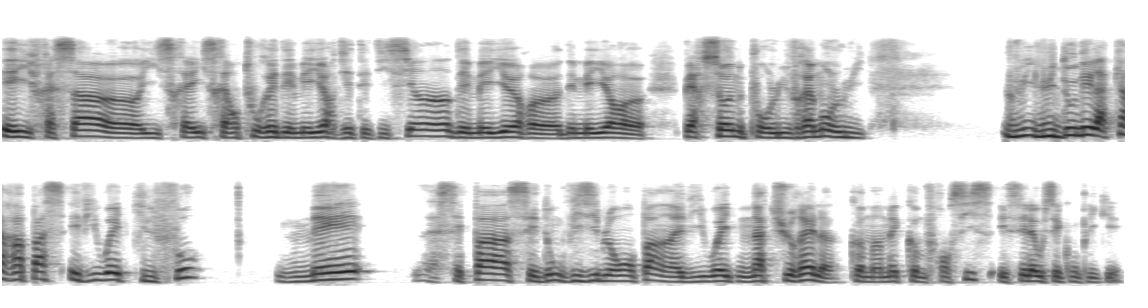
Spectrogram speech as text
Et il ferait ça, euh, il, serait, il serait entouré des meilleurs diététiciens, des meilleures, euh, des meilleures personnes pour lui vraiment lui, lui, lui donner la carapace heavyweight qu'il faut. Mais c'est pas, c'est donc visiblement pas un heavyweight naturel comme un mec comme Francis, et c'est là où c'est compliqué.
